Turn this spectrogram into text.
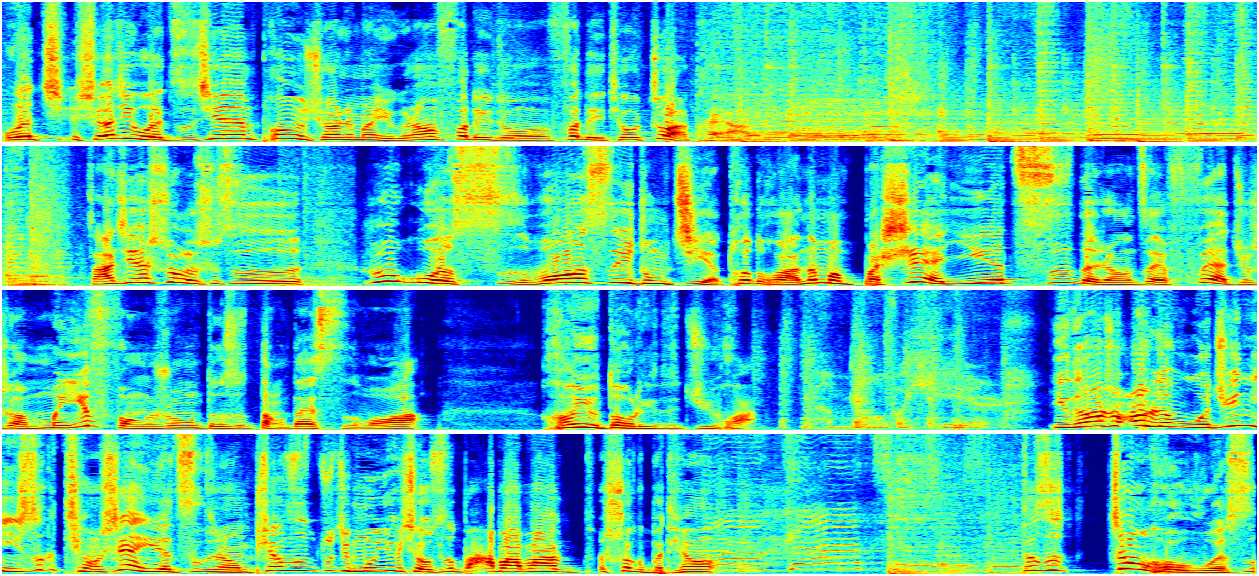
我想起我之前朋友圈里面有个人发的一种发的一条状态啊，咱今天说了说是，如果死亡是一种解脱的话，那么不善言辞的人在饭局上每分钟都是等待死亡，很有道理的一句话。有的人说二哥，我觉得你是个挺善言辞的人，平时做节目一个小时叭叭叭说个不停，但是正好我是。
